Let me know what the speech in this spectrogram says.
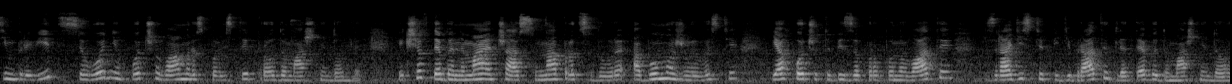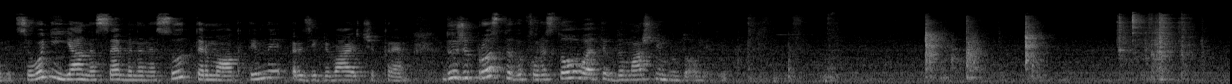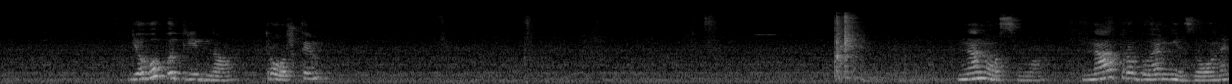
Всім привіт! Сьогодні хочу вам розповісти про домашній догляд. Якщо в тебе немає часу на процедури або можливості, я хочу тобі запропонувати з радістю підібрати для тебе домашній догляд. Сьогодні я на себе нанесу термоактивний розігріваючий крем. Дуже просто використовувати в домашньому догляді. Його потрібно трошки. Наносимо на проблемні зони.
